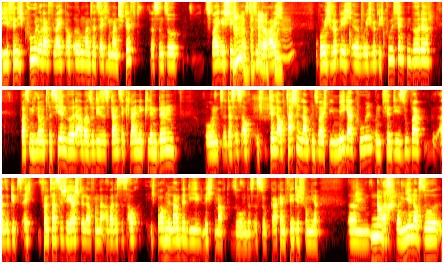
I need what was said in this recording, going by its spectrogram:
die finde ich cool. Oder vielleicht auch irgendwann tatsächlich mal ein Stift. Das sind so zwei Geschichten hm, aus diesem Bereich, cool. wo ich wirklich, äh, wo ich wirklich cool finden würde, was mich noch interessieren würde, aber so dieses ganze kleine Klimbim und das ist auch, ich finde auch Taschenlampen zum Beispiel mega cool und finde die super, also gibt es echt fantastische Hersteller von der, aber das ist auch, ich brauche eine Lampe, die Licht macht, so und das ist so gar kein Fetisch von mir. Ähm, was bei mir noch so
